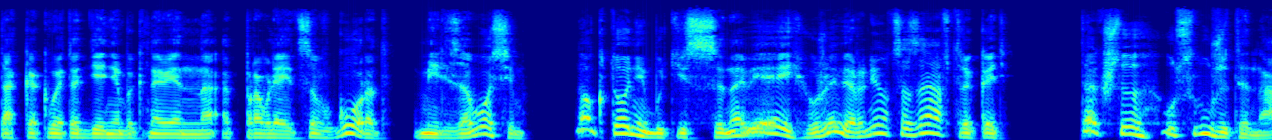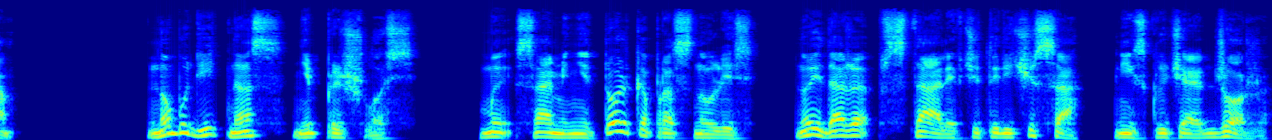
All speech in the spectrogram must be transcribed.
так как в этот день обыкновенно отправляется в город миль за восемь, но кто-нибудь из сыновей уже вернется завтракать, так что услужит и нам но будить нас не пришлось. Мы сами не только проснулись, но и даже встали в четыре часа, не исключая Джорджа.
